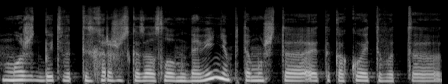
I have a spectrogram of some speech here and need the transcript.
может быть, вот ты хорошо сказала слово мгновение, потому что это какой-то вот э,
